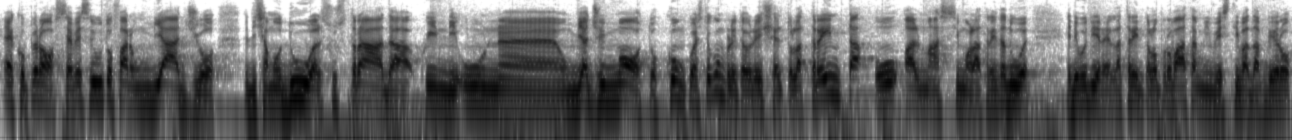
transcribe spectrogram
Ecco però se avessi dovuto fare un viaggio diciamo dual su strada, quindi un, eh, un viaggio in moto con questo completo avrei scelto la 30 o al massimo la 32 e devo dire la 30 l'ho provata, mi investiva davvero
